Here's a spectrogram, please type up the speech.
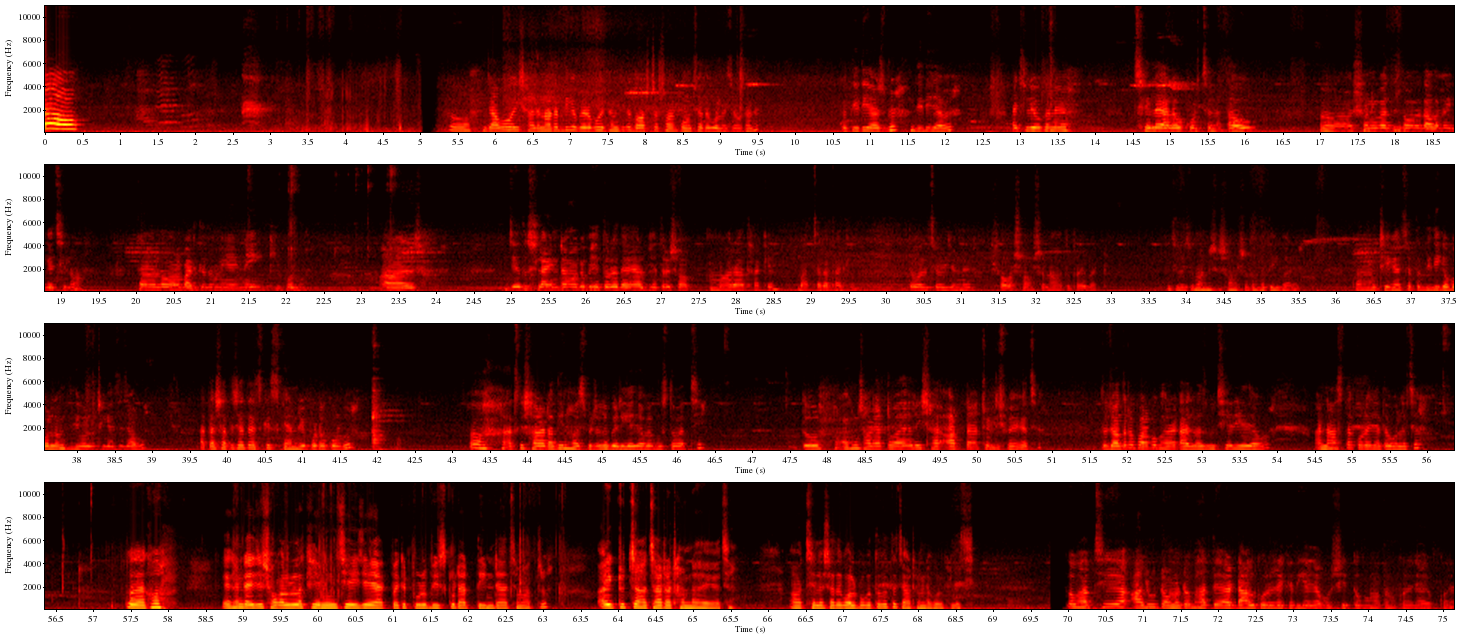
তো যাব ওই সাড়ে নটার দিকে বেরোবো, এখান থেকে দশটার সময় পৌঁছাতে বলেছে ওখানে। তো দিদি আসবে, দিদি যাবে। অ্যাকচুয়ালি ওখানে ছেলে অ্যালাউ করছে না, তাও শনিবার দিন তোমাদের দাদাভাই গেছিল। তাই হলো আমার বাড়িতে তো মেয়ে নেই, কী করব? আর যেহেতু স্লাইনটা আমাকে ভেতরে দেয়, আর ভেতরে সব মারা থাকে, বাচ্চারা থাকে, তো বলছে ওই জন্যে সবার সমস্যা না হতে পারে বাট কিছু কিছু মানুষের সমস্যা তো হতেই পারে। তো আমি ঠিক আছে, তো দিদিকে বললাম, দিদি বলল, ঠিক আছে, যাব। আর তার সাথে সাথে আজকে স্ক্যান রিপোর্টও করব। ও আজকে সারাটা দিন হসপিটালে বেরিয়ে যাবে, বুঝতে পারছি। তো এখন সাড়ে আটটা বাজে এই সা- আটটা চল্লিশ হয়ে গেছে। তো যতটা পারব ঘরের কাজ বাজ গুছিয়ে দিয়ে যাব। আর নাস্তা করে যেতে বলেছে। তো দেখো এখানটায় যে সকালবেলা খেয়ে নিয়েছি, এই যে এক প্যাকেট পুরো বিস্কুট আর তিনটে আছে মাত্র। আর একটু চা, চাটা ঠান্ডা হয়ে গেছে। আমার ছেলের সাথে গল্প করতে করতে চা ঠান্ডা করে ফেলেছি। তো ভাবছি আলু, টমেটো, ভাতে আর ডাল করে রেখে দিয়ে যাব, সিদ্ধ মতন করে যাই হোক করে।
